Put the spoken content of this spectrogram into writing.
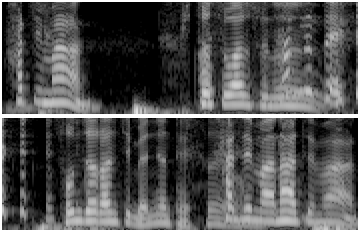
하지만 피터 아, 스완수는 손절한 지 몇 년 됐어요. 하지만 하지만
